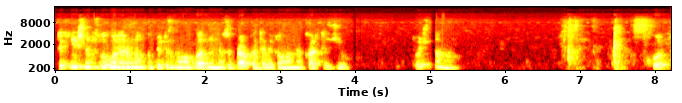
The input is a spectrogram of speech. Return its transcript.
технічне обслуговування, ремонт комп'ютерного обладнання, заправка та відновлення картриджів. Точно? ну? Вход.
